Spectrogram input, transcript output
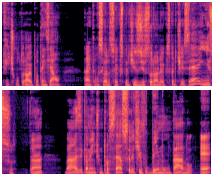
fit cultural e potencial, tá? Então você olha o seu expertise, o gestor olha a expertise. É isso, tá? Basicamente, um processo seletivo bem montado é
